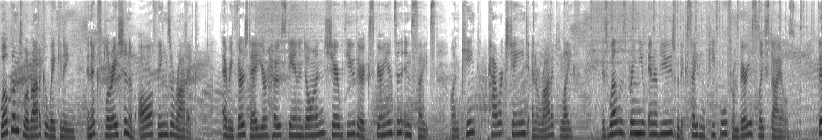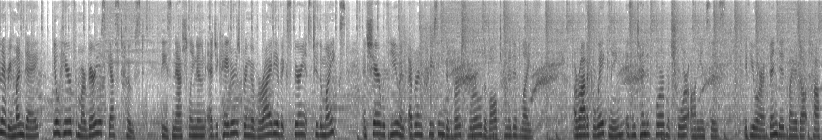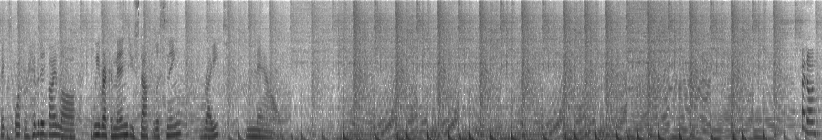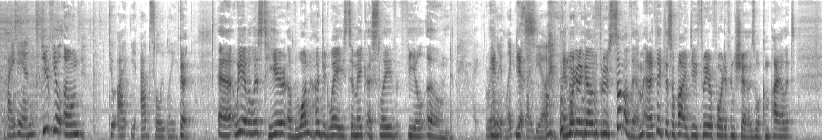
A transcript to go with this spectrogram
Welcome to Erotic Awakening, an exploration of all things erotic. Every Thursday, your hosts Dan and Dawn share with you their experience and insights on kink, power exchange, and erotic life, as well as bring you interviews with exciting people from various lifestyles. Then every Monday, you'll hear from our various guest hosts. These nationally known educators bring a variety of experience to the mics and share with you an ever increasing diverse world of alternative life. Erotic Awakening is intended for mature audiences. If you are offended by adult topics or prohibited by law, we recommend you stop listening right now. Hi, Dawn. Hi, Dan. Do you feel owned? Do I? yeah, absolutely. Good. Uh, we have a list here of 100 ways to make a slave feel owned. I really And- like yes. this idea. and we're going to go through some of them, and I think this will probably do three or four different shows. We'll compile it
